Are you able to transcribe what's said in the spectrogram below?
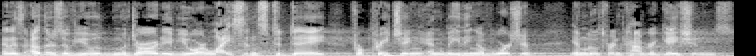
and as others of you, the majority of you, are licensed today for preaching and leading of worship in Lutheran congregations,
